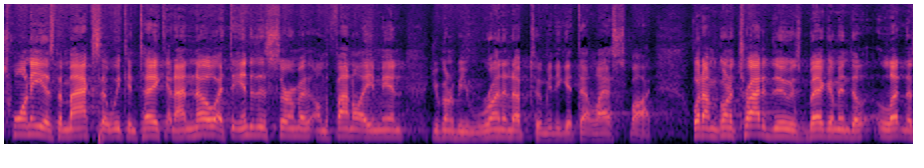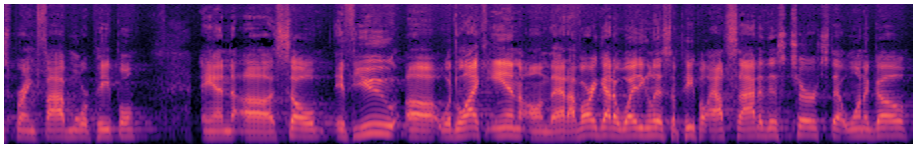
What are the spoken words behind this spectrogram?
20 is the max that we can take, and I know at the end of this sermon, on the final amen, you're going to be running up to me to get that last spot. What I'm going to try to do is beg them into letting us bring five more people. And uh, so, if you uh, would like in on that, I've already got a waiting list of people outside of this church that want to go.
